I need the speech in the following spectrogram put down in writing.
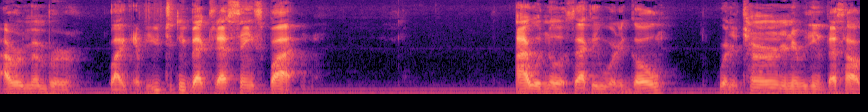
I remember, like, if you took me back to that same spot, I would know exactly where to go, where to turn, and everything. That's how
